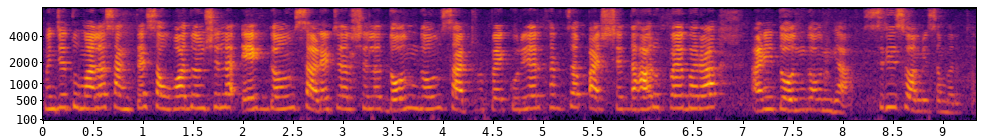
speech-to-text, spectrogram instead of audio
म्हणजे तुम्हाला सांगते सव्वा दोनशेला एक गाऊन साडेचारशेला दोन गाऊन साठ रुपये. कुरिअर खर्च पाचशे दहा रुपये भरा आणि दोन गाऊन घ्या. श्री स्वामी समर्थ.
